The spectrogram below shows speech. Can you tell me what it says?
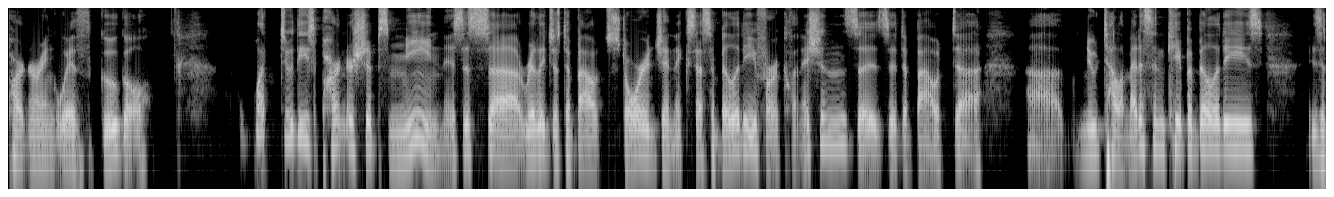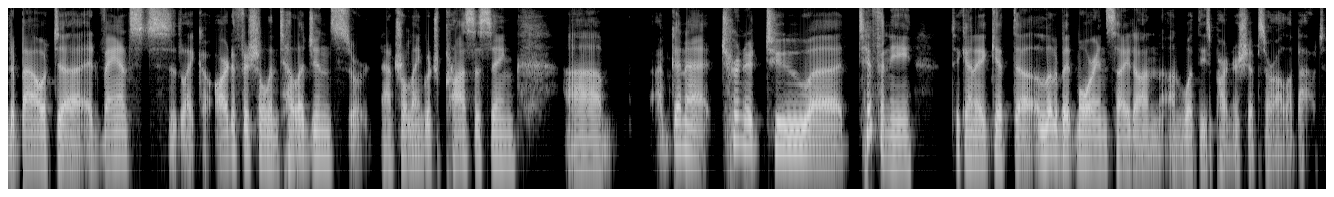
partnering with Google. What do these partnerships mean? Is this uh, really just about storage and accessibility for clinicians? Is it about uh, new telemedicine capabilities? Is it about uh, advanced like artificial intelligence or natural language processing? Um, I'm going to turn it to uh, Tiffany to kind of get uh, a little bit more insight on on what these partnerships are all about.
